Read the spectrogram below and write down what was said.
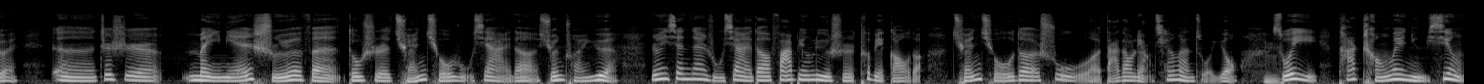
对，嗯，这是每年十月份都是全球乳腺癌的宣传月，因为现在乳腺癌的发病率是特别高的，全球的数额达到两千万左右，嗯所以它成为女性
